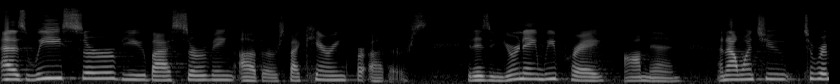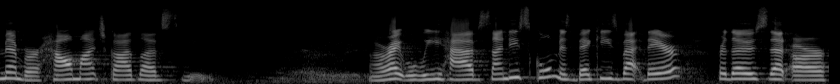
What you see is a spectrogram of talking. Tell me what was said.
as we serve you by serving others, by caring for others. It is in your name we pray. Amen. And I want you to remember how much God loves you. All right, well, we have Sunday school. Miss Becky's back there for those that are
